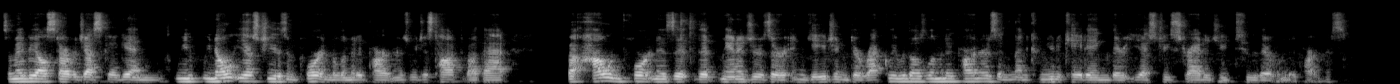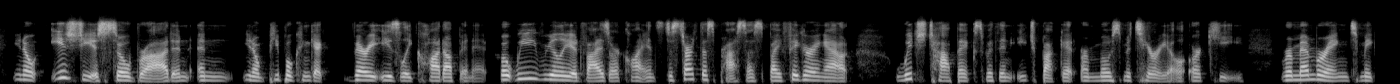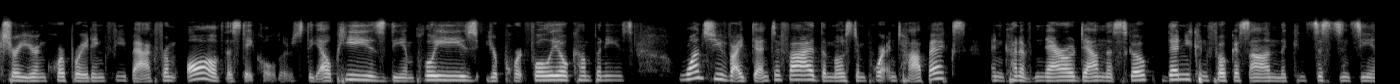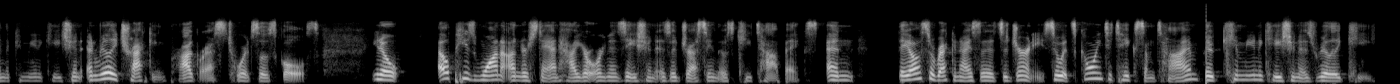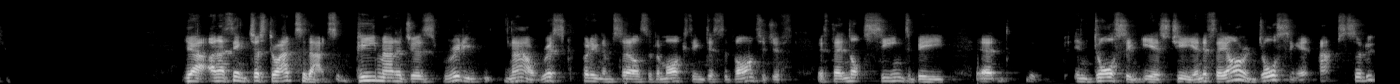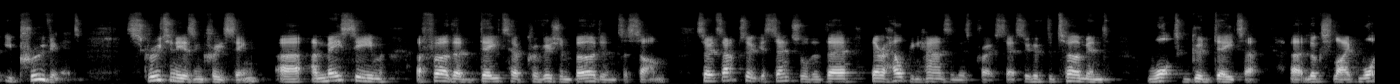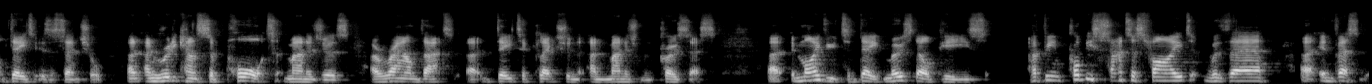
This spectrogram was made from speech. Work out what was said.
So maybe I'll start with Jessica again. We, we know ESG is important to limited partners. We just talked about that but how important is it that managers are engaging directly with those limited partners and then communicating their ESG strategy to their limited partners? You know, ESG is so broad and and you know, people can get very easily caught up in it. But we really advise our clients to start this process by figuring out which topics within each bucket are most material or key remembering to make sure you're incorporating feedback from all of the stakeholders the LPs, the employees, your portfolio companies, once you've identified the most important topics and kind of narrowed down the scope, then you can focus on the consistency and the communication and really tracking progress towards those goals. You know, LPs want to understand how your organization is addressing those key topics. And they also recognize that it's a journey. So it's going to take some time. The communication is really key. Yeah, and I think just to add to that, P managers really now risk putting themselves at a marketing disadvantage if if they're not seen to be uh, endorsing ESG, and if they are endorsing it, absolutely proving it. Scrutiny is increasing uh, and may seem a further data provision burden to some. So it's absolutely essential that there are helping hands in this process who have determined what good data uh, looks like, what data is essential, and, and really can support managers around that uh, data collection and management process. Uh, in my view, to date, most LPs have been probably satisfied with their uh, invest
